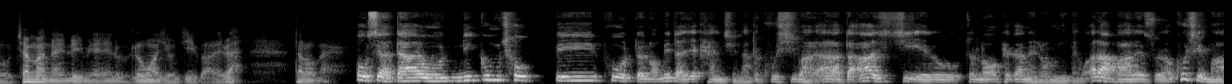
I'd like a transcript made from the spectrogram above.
ကိုချမှတ်နိုင်လိမ့်မယ်လို့လုံးဝယုံကြည်ပါတယ်ဗျာတလို့ပဲဟုတ်ဆရာဒါကိုနီကုံချုပ်ပေးဖို့ကျွန်တော်မေတ္တာရက်ခံချင်တာတစ်ခုရှိပါတယ်အဲ့ဒါတအားရှိရလို့ကျွန်တော်ဘက်ကနေတော့မြင်တယ်ပေါ့အဲ့ဒါဘာလဲဆိုရင်အခုချိန်မှာ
